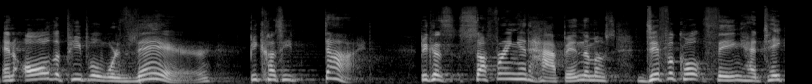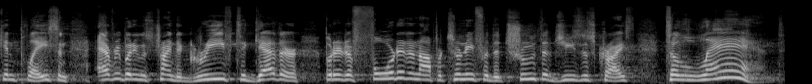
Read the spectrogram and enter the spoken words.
and all the people were there because he died. Because suffering had happened, the most difficult thing had taken place, and everybody was trying to grieve together, but it afforded an opportunity for the truth of Jesus Christ to land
